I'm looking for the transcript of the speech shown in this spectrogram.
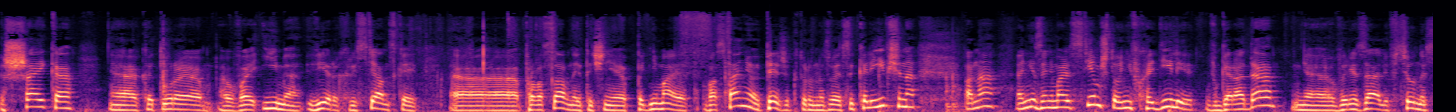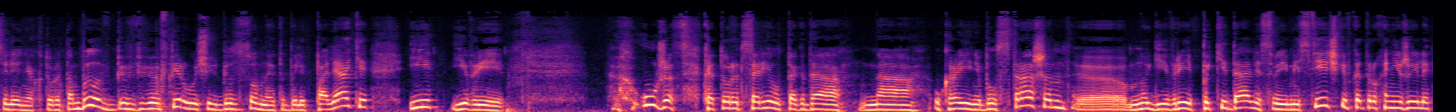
шайка которая во имя веры христианской, православной, точнее, поднимает восстание, опять же, которое называется Калиевщина, она, они занимались тем, что они входили в города, вырезали все население, которое там было. В первую очередь, безусловно, это были поляки и евреи ужас, который царил тогда на Украине, был страшен. Э, многие евреи покидали свои местечки, в которых они жили,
